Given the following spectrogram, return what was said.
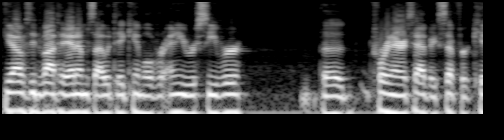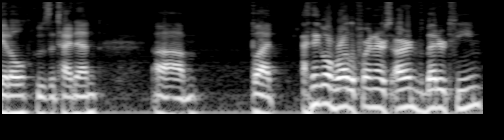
you know, obviously Davante Adams, I would take him over any receiver the 49ers have except for Kittle, who's the tight end. Um, but I think overall the 49ers are the better team.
